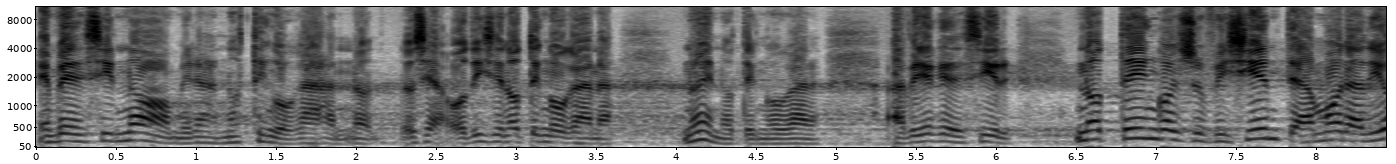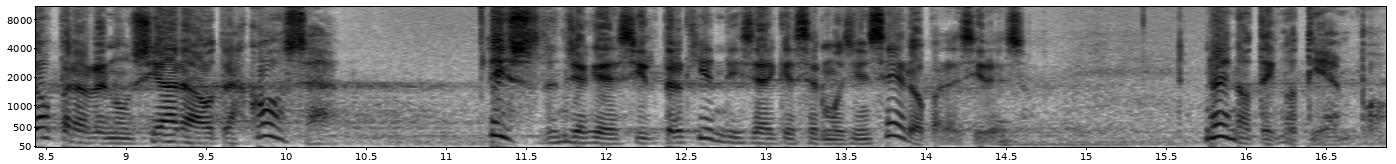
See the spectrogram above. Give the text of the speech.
en vez de decir, no, mira, no tengo ganas, o sea, o dice no tengo ganas, no es no tengo ganas, habría que decir, no tengo el suficiente amor a Dios para renunciar a otras cosas. Eso tendría que decir, pero ¿quién dice hay que ser muy sincero para decir eso? No es no tengo tiempo.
